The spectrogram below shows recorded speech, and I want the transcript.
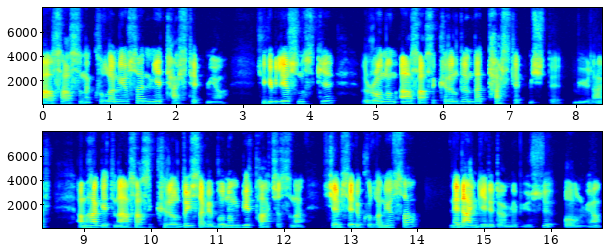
asasını kullanıyorsa niye ters tepmiyor? Çünkü biliyorsunuz ki Ron'un asası kırıldığında ters tepmişti büyüler. Ama Hagrid'in asası kırıldıysa ve bunun bir parçasını şemsiyede kullanıyorsa neden geri dönme büyüsü olmuyor?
